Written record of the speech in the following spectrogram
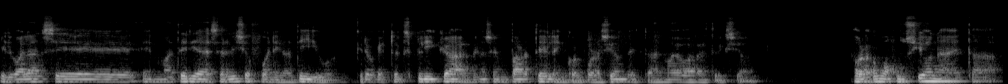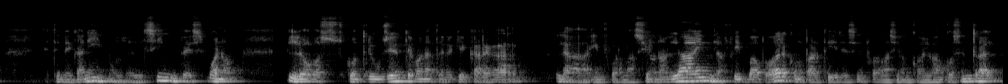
el balance en materia de servicios fue negativo. Creo que esto explica, al menos en parte, la incorporación de esta nueva restricción. Ahora, ¿cómo funciona esta, este mecanismo del SIMPES? Bueno, los contribuyentes van a tener que cargar la información online, la FIP va a poder compartir esa información con el Banco Central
